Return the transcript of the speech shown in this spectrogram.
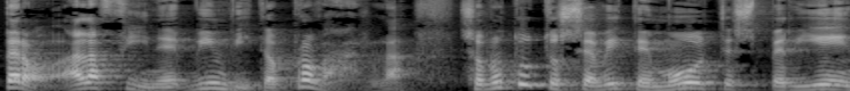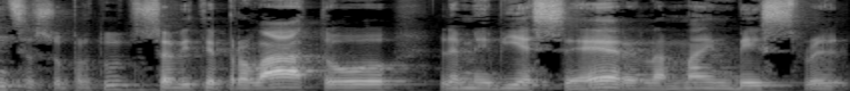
però alla fine vi invito a provarla, soprattutto se avete molta esperienza, soprattutto se avete provato l'MBSR, la Mind Based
